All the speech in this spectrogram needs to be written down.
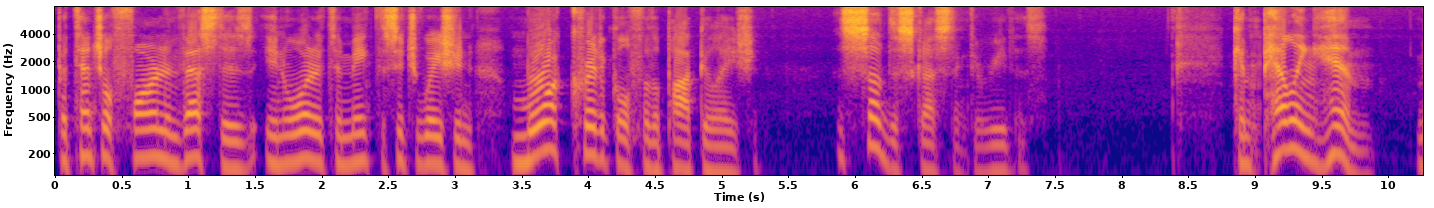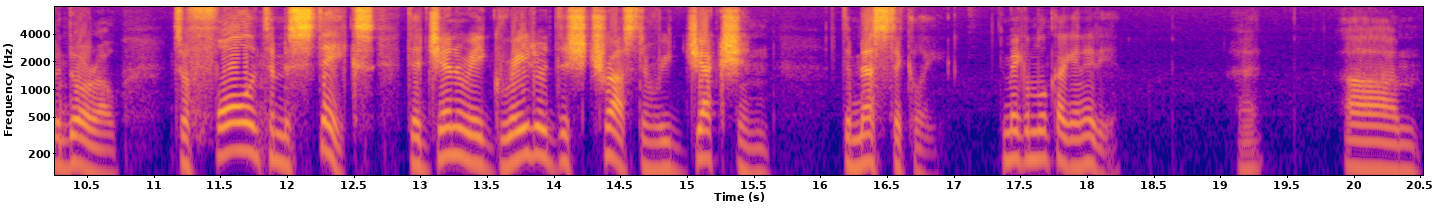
potential foreign investors in order to make the situation more critical for the population. It's so disgusting to read this. Compelling him, Maduro, to fall into mistakes that generate greater distrust and rejection domestically to make him look like an idiot. Right? Um,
